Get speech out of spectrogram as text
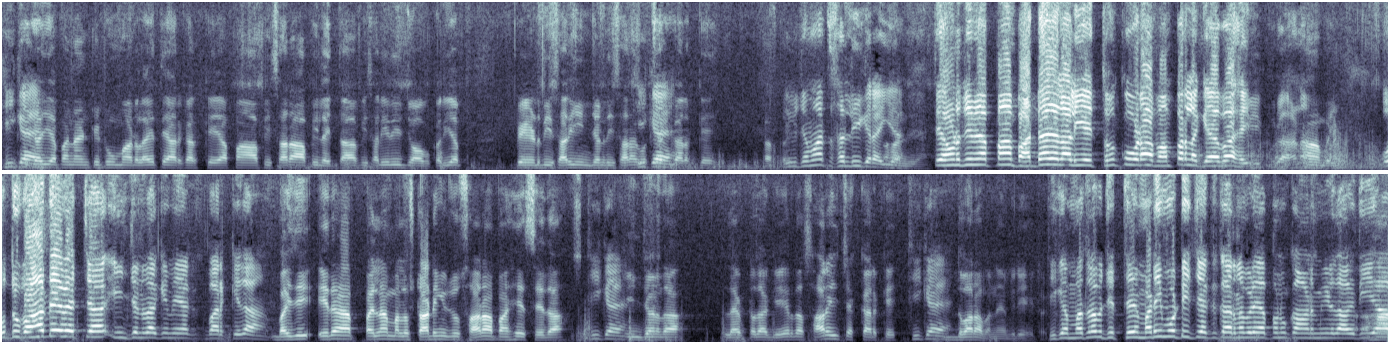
ਠੀਕ ਹੈ। ਹੈ ਜੀ ਆਪਾਂ 92 ਮਾਡਲ ਹੈ ਤਿਆਰ ਕਰਕੇ ਆਪਾਂ ਆਪ ਹੀ ਸਾਰਾ ਆਪ ਹੀ ਲੈਤਾ ਆਪ ਹੀ ਸਾਰੀ ਇਹਦੀ ਜੌਬ ਕਰੀ ਆ। ਪੇਂਟ ਦੀ ਸਾਰੀ ਇੰਜਨ ਦੀ ਸਾਰਾ ਕੁਝ ਠੀਕ ਹੈ। ਚੈੱਕ ਕਰਕੇ ਕਰਤਾ ਜੀ। ਜਮਾ ਤਸੱਲੀ ਕਰਾਈ ਆ ਤੇ ਹੁਣ ਜਿਵੇਂ ਆਪਾਂ ਬਾਡਾ ਜਿਹਾ ਲਾ ਲਈਏ ਇੱਥੋਂ ਘੋੜਾ ਬੰਪਰ ਲੱਗਿਆ ਵਾ ਹੈਵੀ ਪੂਰਾ ਹਨਾ? ਹਾਂ ਬਾਈ। ਉਸ ਤੋਂ ਬਾਅਦ ਦੇ ਵਿੱਚ ਇੰਜਨ ਦਾ ਕਿਵੇਂ ਆ ਵਰਕ ਇਹਦਾ? ਬਾਈ ਜੀ ਇਹਦਾ ਪਹਿਲਾਂ ਮੰਨ ਲਓ ਸਟਾਰਟਿੰਗ ਜੋ ਸਾਰਾ ਆਪਾਂ ਹਿੱਸੇ ਦਾ ਠੀਕ ਹੈ। ਇੰਜਨ ਦਾ ਲੈਫਟ ਦਾ ਗੇਅਰ ਦਾ ਸਾਰਾ ਹੀ ਚੈੱਕ ਕਰਕੇ ਠੀਕ ਹੈ। ਦੁਬਾਰਾ ਬੰਨਿਆ ਵੀਰੇ ਇਹ ਠੀਕ ਹੈ ਮਤਲਬ ਜਿੱਥੇ ਮੜੀ ਮੋਟੀ ਚੈੱਕ ਕਰਨ ਵੇਲੇ ਆਪਾਂ ਨੂੰ ਕਾਣ ਮੀਣ ਲੱਗਦੀ ਆ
